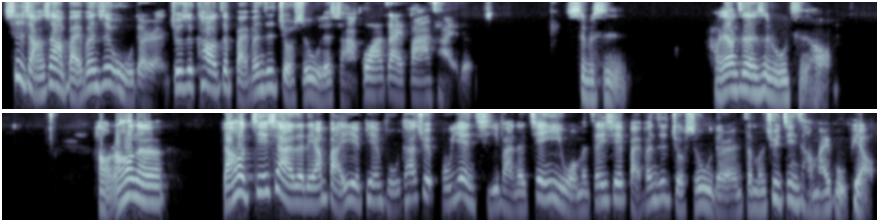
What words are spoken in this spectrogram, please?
市场上百分之五的人就是靠这百分之九十五的傻瓜在发财的，是不是？好像真的是如此哦。好，然后呢？然后接下来的两百页篇幅，他却不厌其烦的建议我们这些百分之九十五的人怎么去进场买股票。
